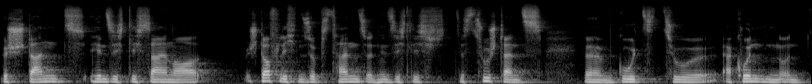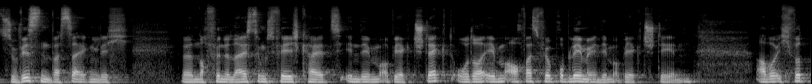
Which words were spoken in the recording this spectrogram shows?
Bestand hinsichtlich seiner stofflichen Substanz und hinsichtlich des Zustands äh, gut zu erkunden und zu wissen, was eigentlich äh, noch für eine Leistungsfähigkeit in dem Objekt steckt oder eben auch was für Probleme in dem Objekt stehen. Aber ich würde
